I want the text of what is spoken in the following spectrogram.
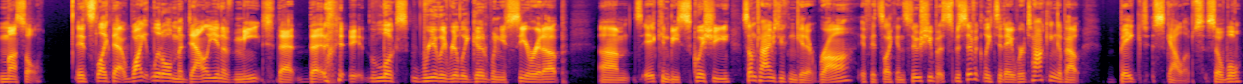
muscle. It's like that white little medallion of meat that that it looks really really good when you sear it up. Um, it can be squishy. Sometimes you can get it raw if it's like in sushi, but specifically today we're talking about baked scallops. So we'll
